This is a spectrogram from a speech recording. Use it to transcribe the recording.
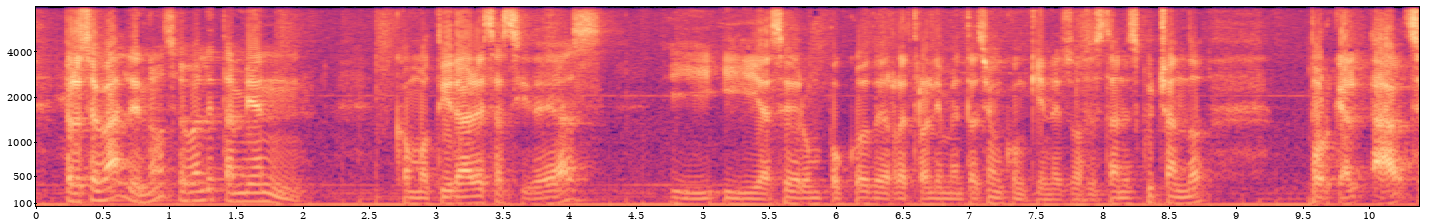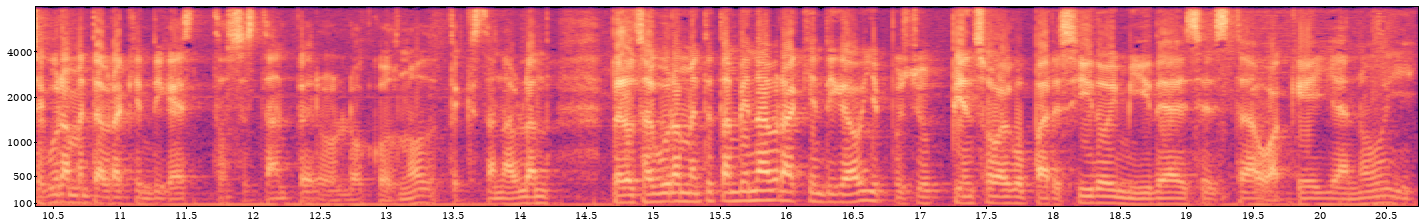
Pero se vale, ¿no? Se vale también como tirar esas ideas y, y hacer un poco de retroalimentación con quienes nos están escuchando porque ah, seguramente habrá quien diga estos están pero locos, ¿no? De que están hablando. Pero seguramente también habrá quien diga, oye, pues yo pienso algo parecido y mi idea es esta o aquella, ¿no? Y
